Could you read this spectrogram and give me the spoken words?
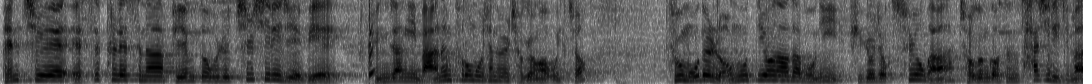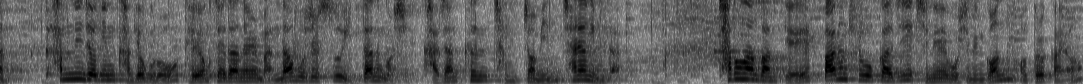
벤츠의 S클래스나 BMW 7 시리즈에 비해 굉장히 많은 프로모션을 적용하고 있죠. 두 모델 너무 뛰어나다 보니 비교적 수요가 적은 것은 사실이지만 합리적인 가격으로 대형 세단을 만나보실 수 있다는 것이 가장 큰 장점인 차량입니다. 차도남과 함께 빠른 출고까지 진행해 보시는 건 어떨까요?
